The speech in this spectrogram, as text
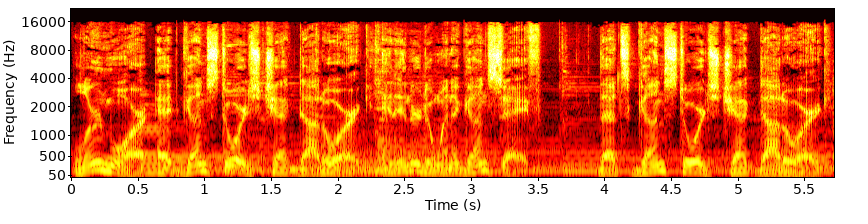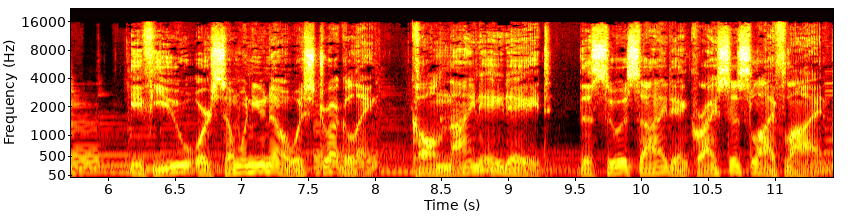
Learn more at gunstoragecheck.org and enter to win a gun safe. That's gunstoragecheck.org. If you or someone you know is struggling, call 988, the Suicide and Crisis Lifeline.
